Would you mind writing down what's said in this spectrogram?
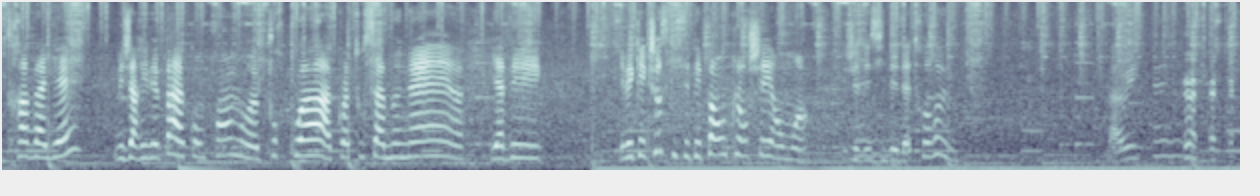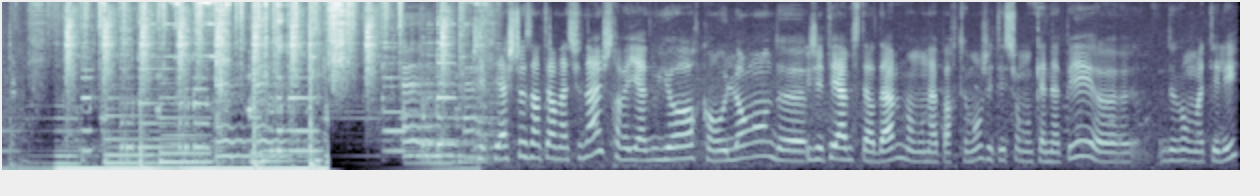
travaillais, mais j'arrivais pas à comprendre pourquoi, à quoi tout ça menait. Il y avait, il y avait quelque chose qui s'était pas enclenché en moi. J'ai décidé d'être heureuse. Bah oui. J'étais acheteuse internationale, je travaillais à New York, en Hollande. J'étais à Amsterdam, dans mon appartement, j'étais sur mon canapé, euh, devant ma télé.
